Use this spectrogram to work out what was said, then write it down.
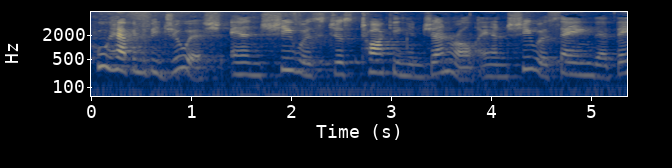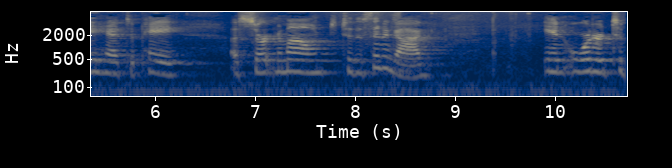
who happened to be Jewish, and she was just talking in general, and she was saying that they had to pay a certain amount to the synagogue in order to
